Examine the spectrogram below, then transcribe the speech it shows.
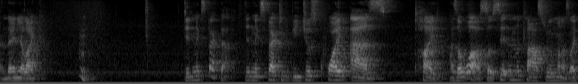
And then you're like, hmm, didn't expect that. Didn't expect it to be just quite as tight as it was. So sitting in the classroom, and I was like,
